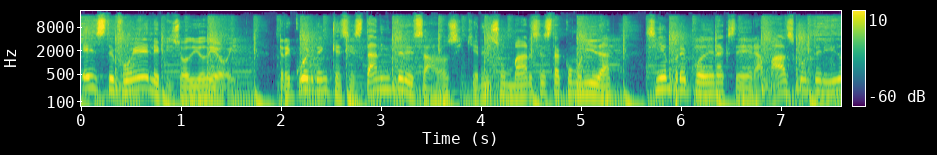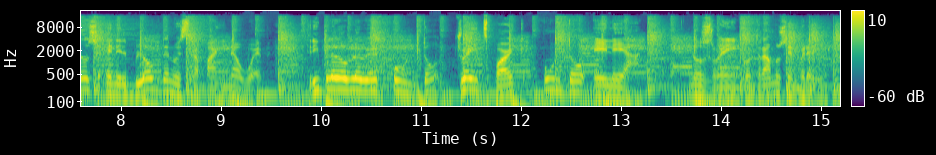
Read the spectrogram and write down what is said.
Este fue el episodio de hoy. Recuerden que si están interesados y quieren sumarse a esta comunidad, siempre pueden acceder a más contenidos en el blog de nuestra página web www.tradespark.la. Nos reencontramos en breve.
